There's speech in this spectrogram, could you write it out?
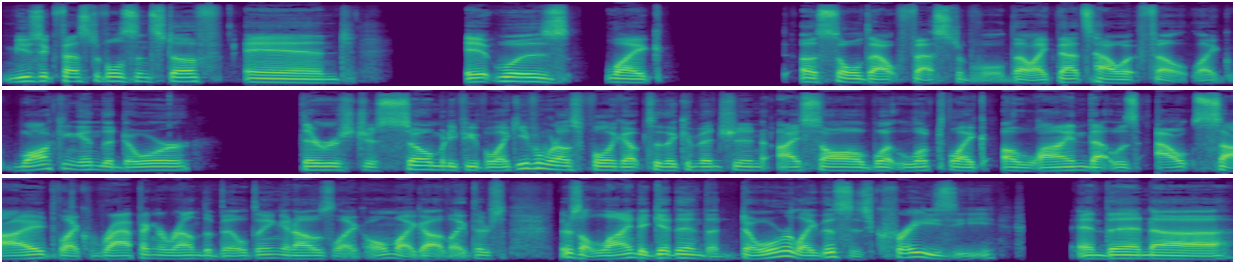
music festivals and stuff, and it was like a sold out festival. That like that's how it felt. Like walking in the door, there was just so many people. Like even when I was pulling up to the convention, I saw what looked like a line that was outside, like wrapping around the building, and I was like, "Oh my god! Like there's there's a line to get in the door. Like this is crazy." And then uh,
